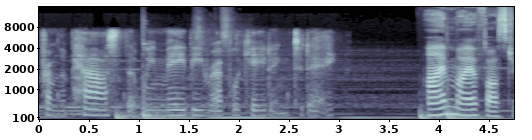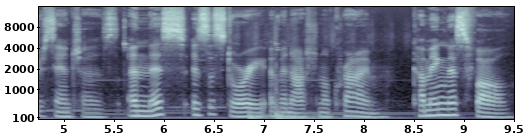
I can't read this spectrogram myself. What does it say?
from the past that we may be replicating today. I'm Maya Foster Sanchez, and this is the story of a national crime. Coming this fall,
